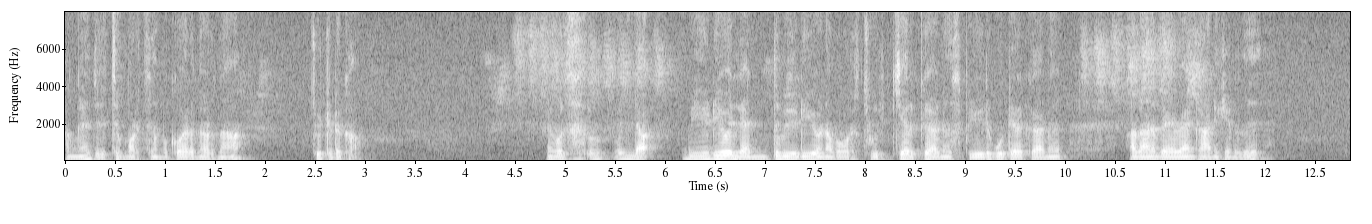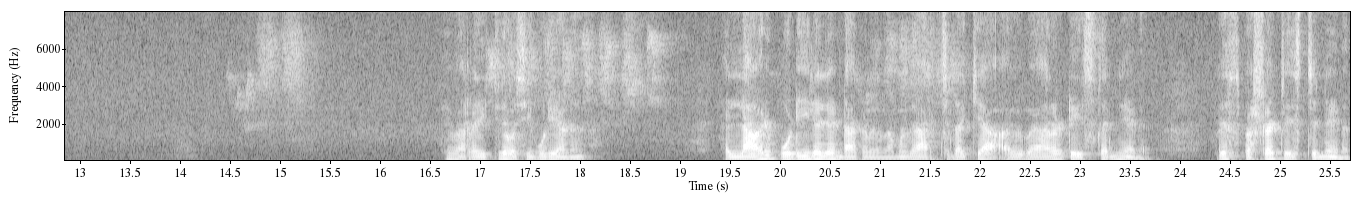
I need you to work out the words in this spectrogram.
അങ്ങനെ തിരിച്ചും മറിച്ച് നമുക്ക് ഓരോന്ന് പറഞ്ഞാൽ ചുറ്റെടുക്കാം കുറച്ച് ഇല്ല വീഡിയോ ലെങ്ത് വീഡിയോ ആണ്? അപ്പോൾ കുറച്ച് ചുരുക്കിയിറക്കുകയാണ് സ്പീഡ് കൂട്ടിയിറക്കുകയാണ് അതാണ് വേവാൻ കാണിക്കുന്നത്. വെറൈറ്റി ദോശയും കൂടിയാണ്. എല്ലാവരും പൊടിയിലല്ലേ ഉണ്ടാക്കുന്നത് നമ്മളിത് അരച്ചുണ്ടാക്കിയ വേറൊരു ടേസ്റ്റ് തന്നെയാണ്. ഒരു സ്പെഷ്യൽ ടേസ്റ്റ് തന്നെയാണ്.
